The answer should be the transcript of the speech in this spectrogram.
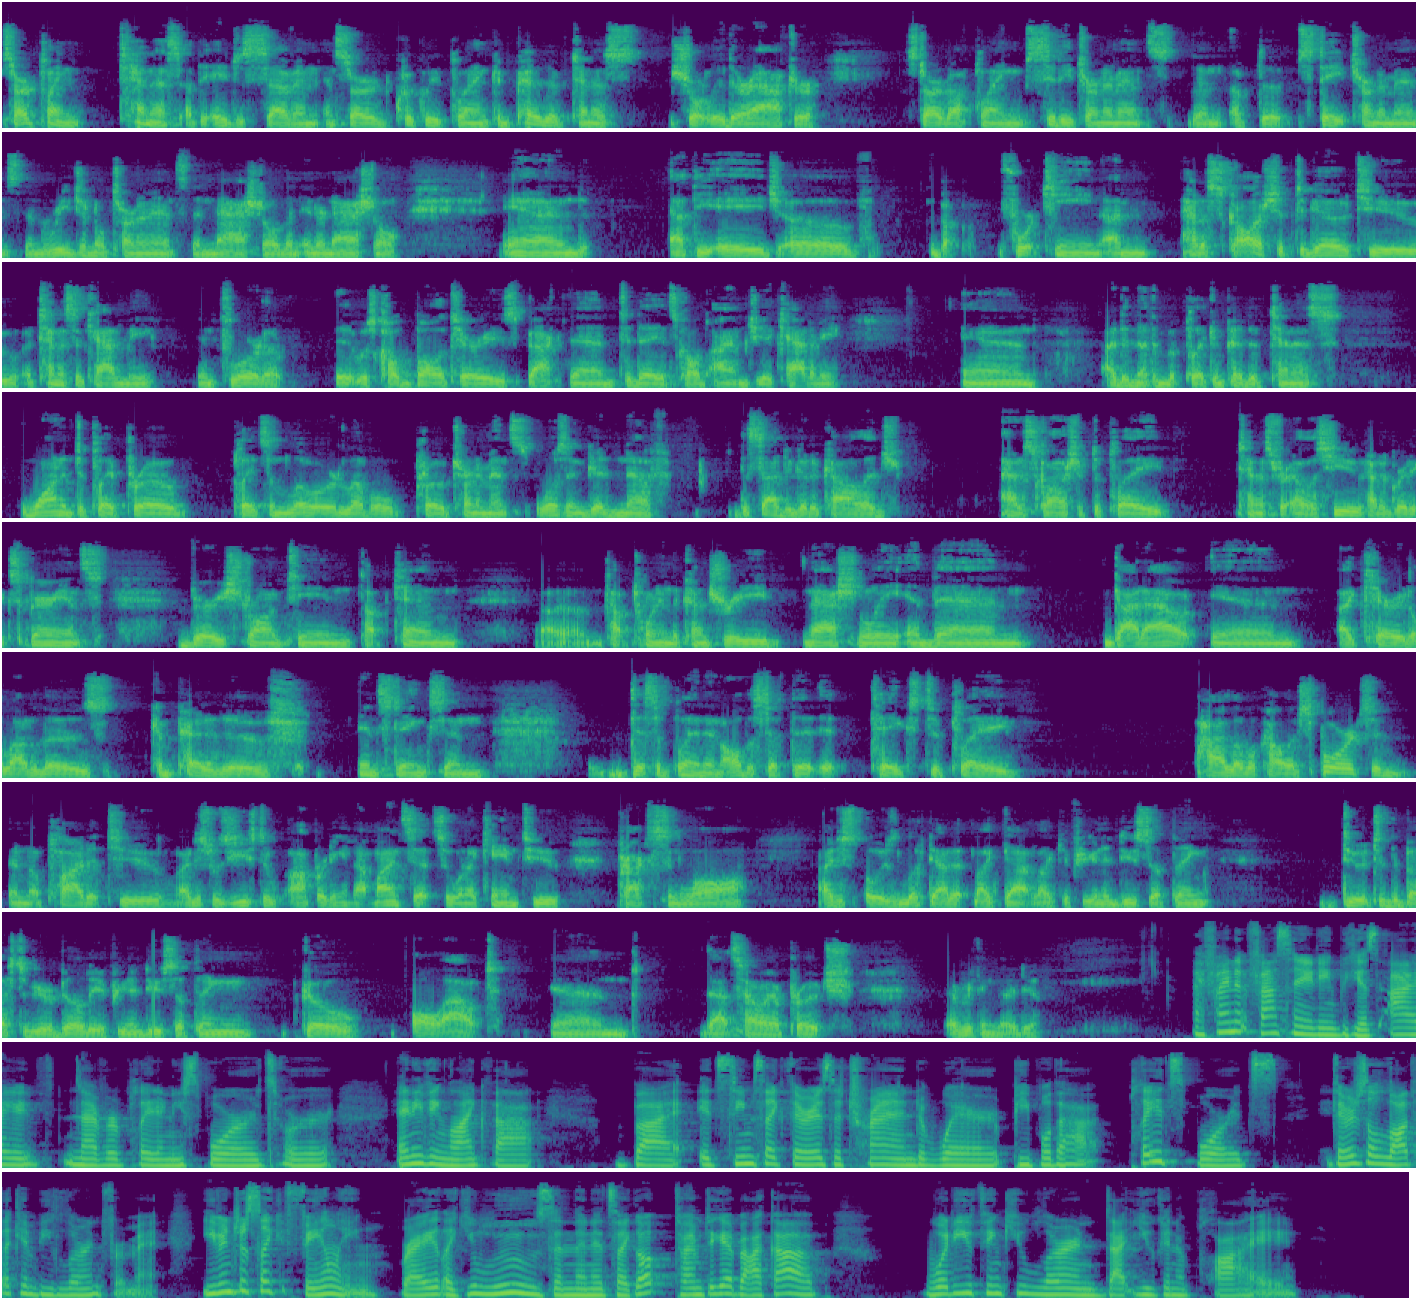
started playing tennis at the age of seven and started quickly playing competitive tennis shortly thereafter started off playing city tournaments, then up to state tournaments, then regional tournaments, then national, then international. And at the age of about 14, I had a scholarship to go to a tennis academy in Florida. It was called Bollettieri's back then. Today it's called IMG Academy. And I did nothing but play competitive tennis. Wanted to play pro, played some lower level pro tournaments, wasn't good enough. Decided to go to college Had a scholarship to play tennis for LSU, had a great experience, very strong team, top 10, uh, top 20 in the country nationally, and then got out and I carried a lot of those competitive instincts and discipline and all the stuff that it takes to play high level college sports and, and applied it to I just was used to operating in that mindset. So when I came to practicing law, I just always looked at it like that. Like if you're going to do something, do it to the best of your ability. If you're going to do something, go all out. And that's how I approach everything that I do. I find it fascinating because I've never played any sports or anything like that. But it seems like there is a trend where people that played sports, there's a lot that can be learned from it. Even just like failing, right? Like you lose and then it's like, oh, time to get back up. What do you think you learned that you can apply?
